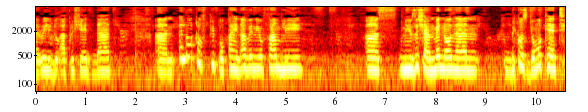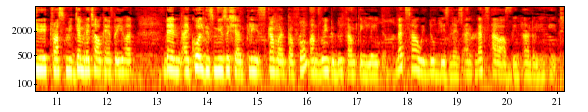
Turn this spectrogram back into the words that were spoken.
I really do appreciate that. And a lot of people, Pine Avenue family, as musician, men northern, because Jomo can't hear, trust me, Gemini Chow can't pay you had. Then I call this musician, please come and perform. I'm going to do something later. That's how we do business, and that's how I've been handling it.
